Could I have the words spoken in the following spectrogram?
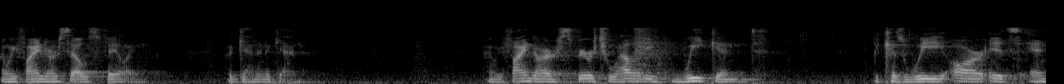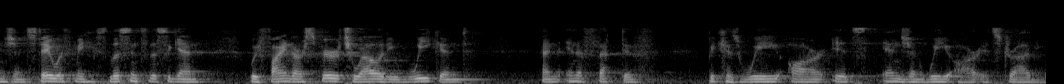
And we find ourselves failing again and again. And we find our spirituality weakened because we are its engine. Stay with me. Listen to this again. We find our spirituality weakened and ineffective because we are its engine. We are its driving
